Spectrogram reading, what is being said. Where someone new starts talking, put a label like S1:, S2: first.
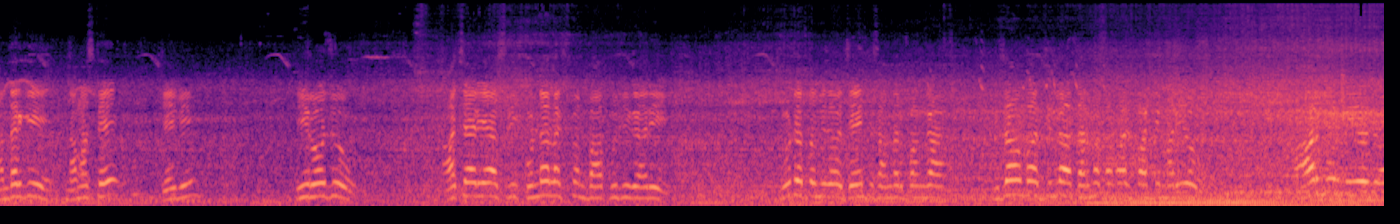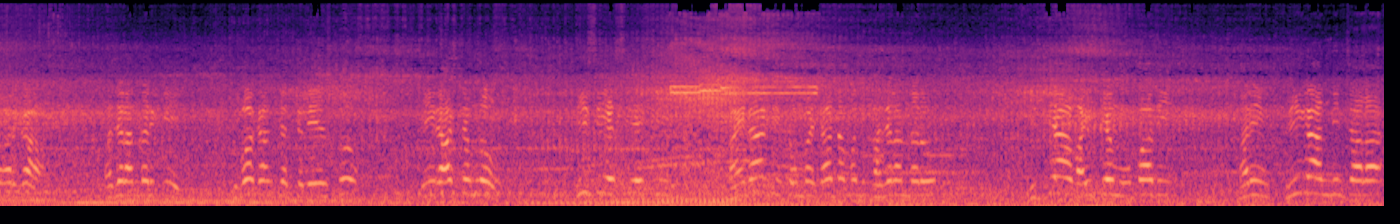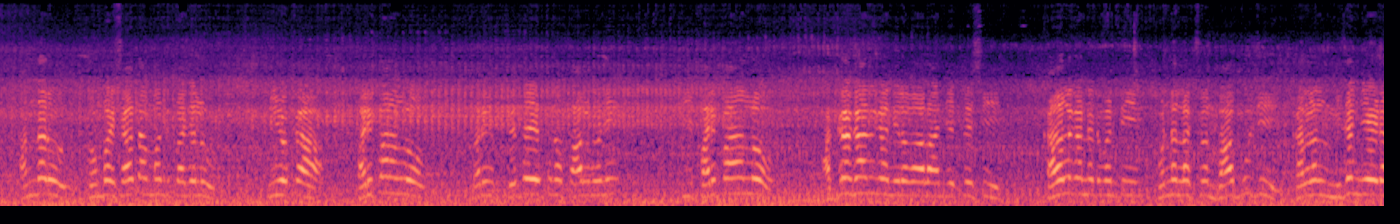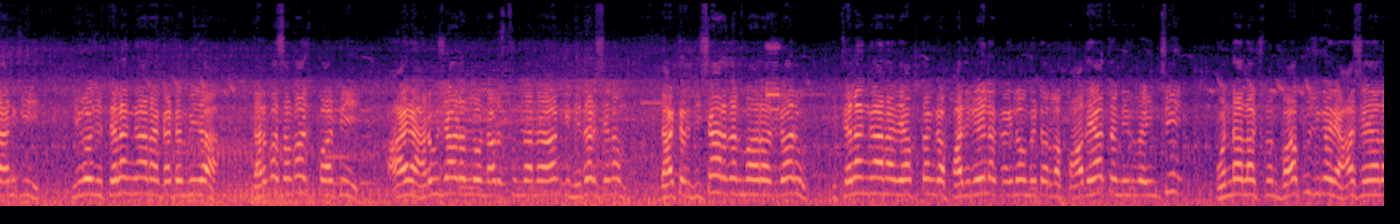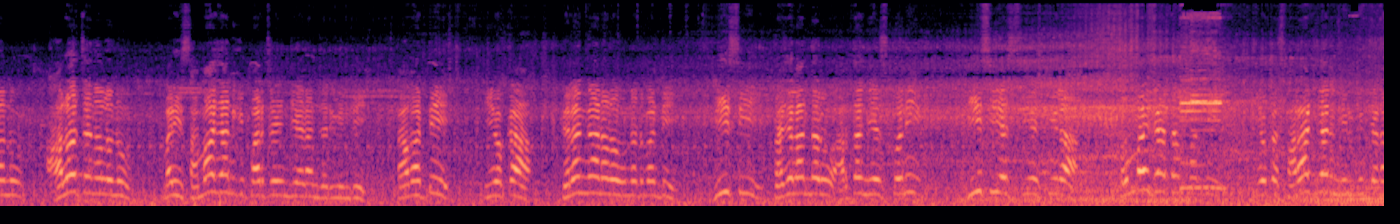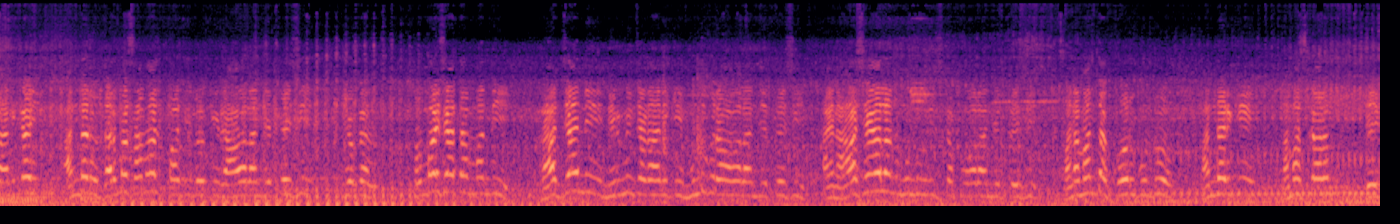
S1: అందరికీ నమస్తే జైవి ఈరోజు ఆచార్య శ్రీ కుండలక్ష్మణ్ బాపూజీ గారి నూట తొమ్మిదవ జయంతి సందర్భంగా నిజామాబాద్ జిల్లా ధర్మ సమాజ్ పార్టీ మరియు ఆర్మూర్ నియోజకవర్గ ప్రజలందరికీ శుభాకాంక్షలు తెలియజేస్తూ ఈ రాష్ట్రంలో బీసీఎస్సీ మైనార్టీ తొంభై శాతం మంది ప్రజలందరూ విద్య వైద్యం ఉపాధి మరి ఫ్రీగా అందించాలా? అందరూ తొంభై శాతం మంది ప్రజలు ఈ యొక్క పరిపాలనలో మరి పెద్ద ఎత్తున పాల్గొని ఈ పరిపాలనలో అగ్రగామిగా నిలవాలా అని చెప్పేసి కళలు కన్నటువంటి కొండ లక్ష్మణ్ బాపూజీ కళలను నిజం చేయడానికి ఈరోజు తెలంగాణ గడ్డ మీద ధర్మ సమాజ్ పార్టీ ఆయన అడుగుజాడల్లో నడుస్తుందనడానికి నిదర్శనం డాక్టర్ విశారదన్ మహారాజ్ గారు. ఈ తెలంగాణ వ్యాప్తంగా పదివేల కిలోమీటర్ల పాదయాత్ర నిర్వహించి కొండా లక్ష్మణ్ బాపూజీ గారి ఆశయాలను ఆలోచనలను మరి సమాజానికి పరిచయం చేయడం జరిగింది. కాబట్టి ఈ యొక్క తెలంగాణలో ఉన్నటువంటి బీసీ ప్రజలందరూ అర్థం చేసుకొని బీసీ ఎస్సీ ఎస్టీల తొంభై శాతం మంది ఈ యొక్క స్వరాజ్యాన్ని నిర్మించడానికై అందరూ ధర్మ సమాజ్ పార్టీలోకి రావాలని చెప్పేసి ఈ యొక్క తొంభై శాతం మంది రాజ్యాన్ని నిర్మించడానికి ముందుకు రావాలని చెప్పేసి ఆయన ఆశయాలను ముందుకు తీసుకుపోవాలని చెప్పేసి మనమంతా కోరుకుంటూ అందరికీ నమస్కారం. జై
